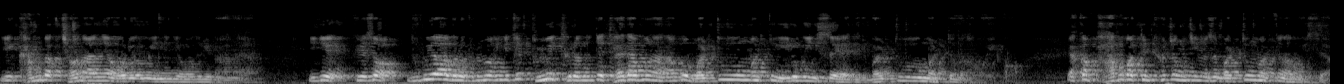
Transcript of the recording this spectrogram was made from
이 감각 전환에 어려움이 있는 경우들이 많아요. 이게, 그래서 누구야? 그러고 그러면 이게 분명히 들었는데 대답은 안 하고 멀뚱멀뚱 이러고 있어요. 애들이 멀뚱멀뚱 하고 있고. 약간 바보 같은 표정 지으면서 멀뚱멀뚱 하고 있어요.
